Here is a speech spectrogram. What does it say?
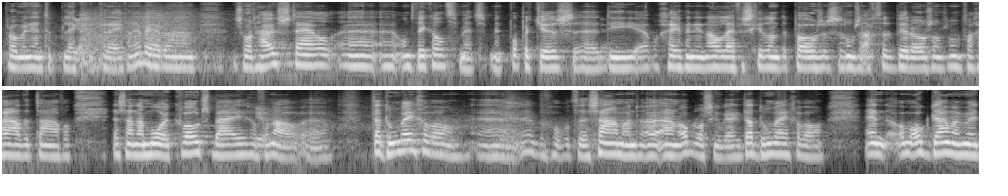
prominente plek gekregen. We hebben een soort huisstijl uh, ontwikkeld met, met poppetjes uh, die op een gegeven moment in allerlei verschillende poses, soms achter het bureau, soms op een vergadertafel. Daar staan dan mooie quotes bij, zo van nou, dat doen wij gewoon. bijvoorbeeld samen aan een oplossing werken, dat doen wij gewoon. En om ook daarmee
